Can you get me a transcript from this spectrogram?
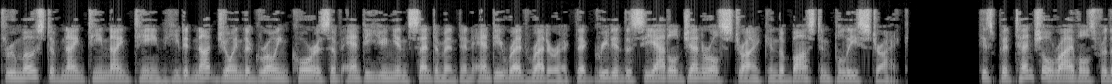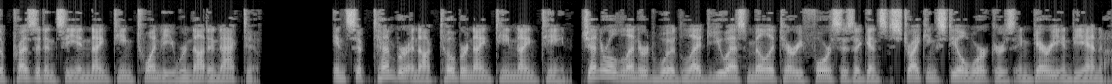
Through most of 1919 he did not join the growing chorus of anti-union sentiment and anti-red rhetoric that greeted the Seattle general strike and the Boston police strike. His potential rivals for the presidency in 1920 were not inactive. In September and October 1919, General Leonard Wood led U.S. military forces against striking steel workers in Gary, Indiana.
